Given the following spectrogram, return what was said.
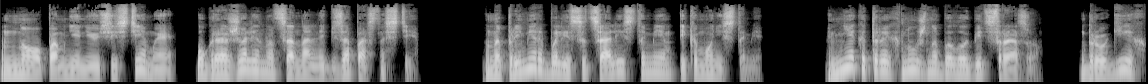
но по мнению системы угрожали национальной безопасности. Например, были социалистами и коммунистами. Некоторых нужно было убить сразу, других,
